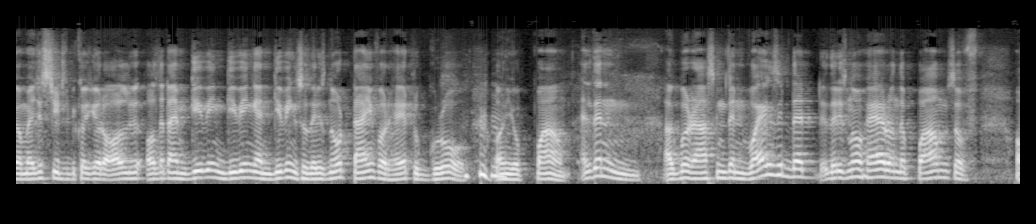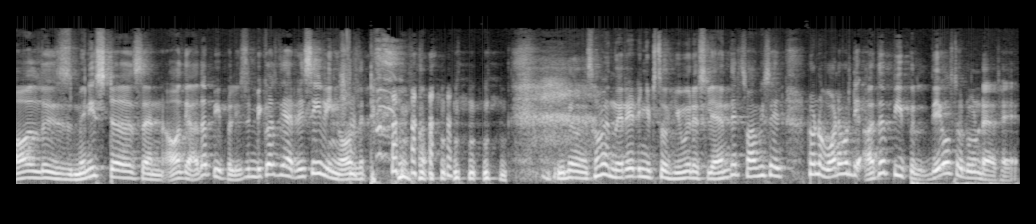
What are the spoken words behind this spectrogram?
your Majesty, it's because you're all all the time giving, giving, and giving. So there is no time for hair to grow on your palm." And then Akbar asked him, "Then why is it that there is no hair on the palms of all these ministers and all the other people?" "Because they are receiving all the time." you know, someone narrating it so humorously, and then Swami said, "No, no. What about the other people? They also don't have hair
